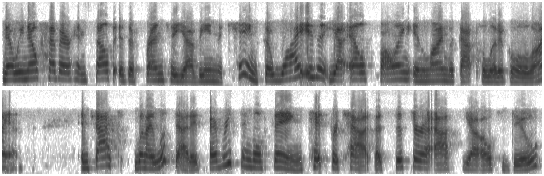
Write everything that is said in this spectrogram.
Now we know Hever himself is a friend to Yavin the king, so why isn't Yael falling in line with that political alliance? In fact, when I looked at it, every single thing, tit for tat, that Sisera asked Yael to do,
